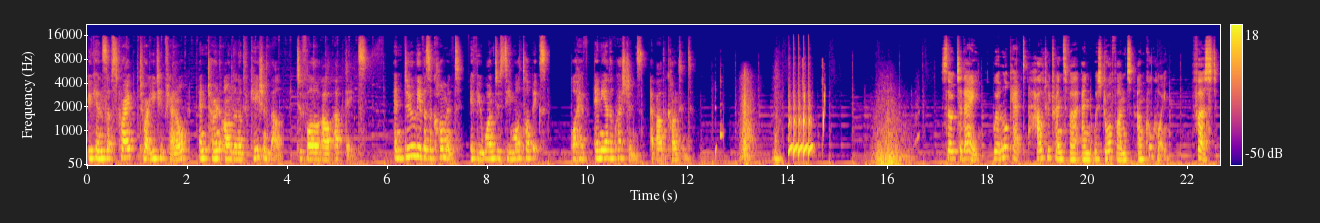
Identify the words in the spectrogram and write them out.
you can subscribe to our YouTube channel and turn on the notification bell to follow our updates. And do leave us a comment if you want to see more topics or have any other questions about the content. So today, we'll look at how to transfer and withdraw funds on KuCoin. First,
